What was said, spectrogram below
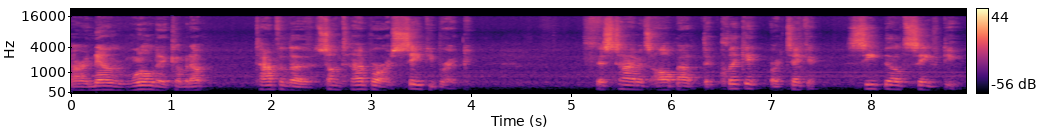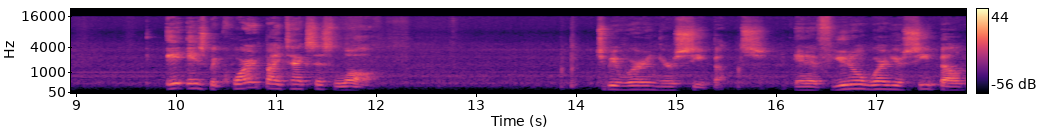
All right, now the Memorial Day coming up. Time for the some time for our safety break. This time it's all about the click it or ticket. Seatbelt safety. It is required by Texas law to be wearing your seatbelts. And if you don't wear your seatbelt,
